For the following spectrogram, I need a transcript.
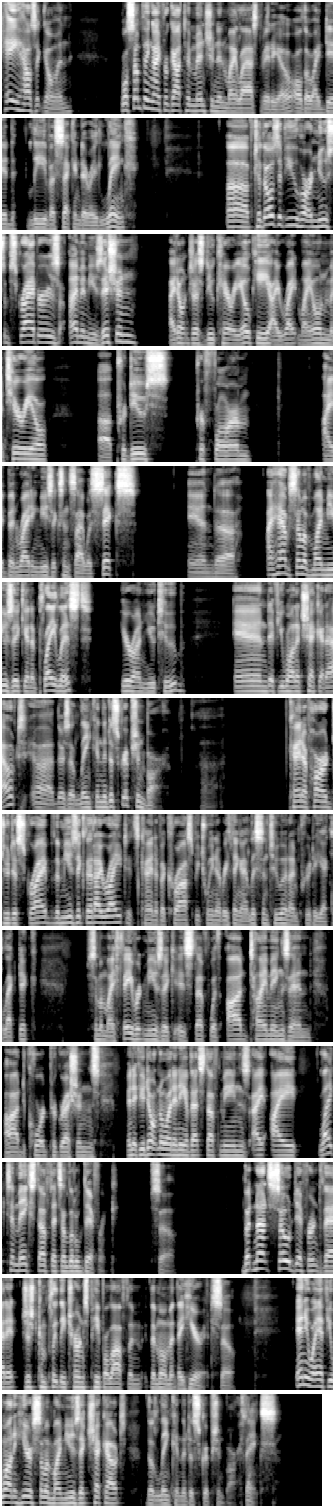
Hey, how's it going? Well, something I forgot to mention in my last video, although I did leave a secondary link. Uh, to those of you who are new subscribers, I'm a musician. I don't just do karaoke, I write my own material, uh, produce, perform. I've been writing music since I was six, and uh, I have some of my music in a playlist here on YouTube. And if you want to check it out, uh, there's a link in the description bar. Uh, kind of hard to describe the music that I write. It's kind of a cross between everything I listen to, and I'm pretty eclectic. Some of my favorite music is stuff with odd timings and odd chord progressions. And if you don't know what any of that stuff means, I, I like to make stuff that's a little different. So, but not so different that it just completely turns people off the, the moment they hear it. So, Anyway, if you want to hear some of my music, check out the link in the description bar. Thanks.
